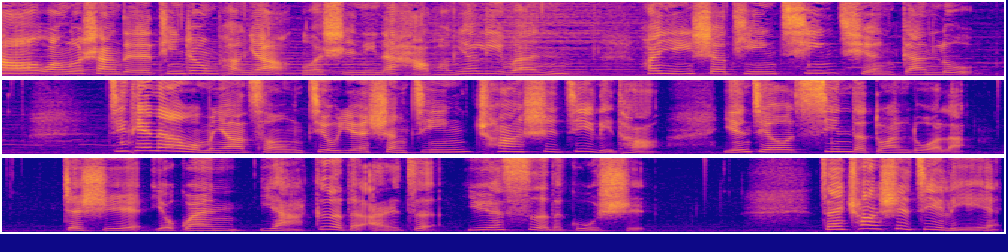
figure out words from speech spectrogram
好，网络上的听众朋友，我是您的好朋友丽文，欢迎收听《清泉甘露》。今天呢，我们要从旧约圣经创世纪里头研究新的段落了。这是有关雅各的儿子约瑟的故事。在创世纪里，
